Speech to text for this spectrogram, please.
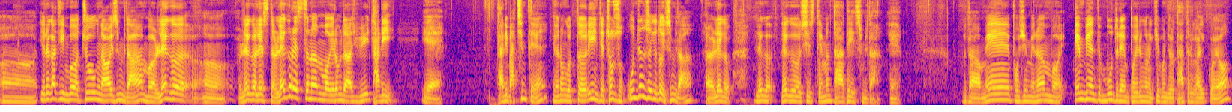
어, 여러 가지 뭐 쭉 나와 있습니다. 뭐 레그 어, 레그 레스트, 레그 레스트는 뭐 여러분들 아시다시피 다리 예. 다리 받침대 이런 것들이 이제 조수석 운전석에도 있습니다. 어, 레그 레그 레그 시스템은 다 되어 있습니다. 예. 그 다음에 보시면은 뭐 앰비언트 무드 램프 이런 거는 기본적으로 다 들어가 있고요.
